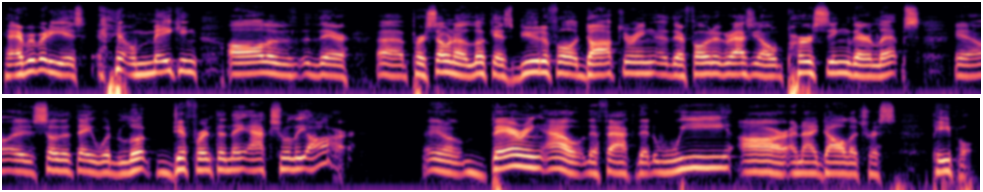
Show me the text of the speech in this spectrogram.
Everybody is, you know, making all of their uh, persona look as beautiful, doctoring their photographs, you know, pursing their lips, you know, uh, so that they would look different than they actually are. You know, bearing out the fact that we are an idolatrous people.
